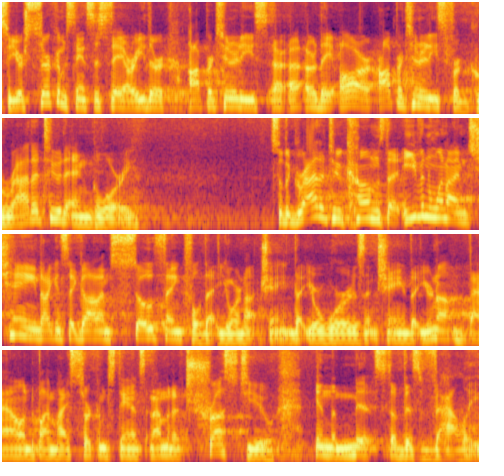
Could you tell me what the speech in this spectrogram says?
So your circumstances today are either opportunities, uh, uh, or they are opportunities for gratitude and glory. So the gratitude comes that even when I'm chained, I can say, God, I'm so thankful that you're not chained, that your word isn't chained, that you're not bound by my circumstance, and I'm going to trust you in the midst of this valley.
